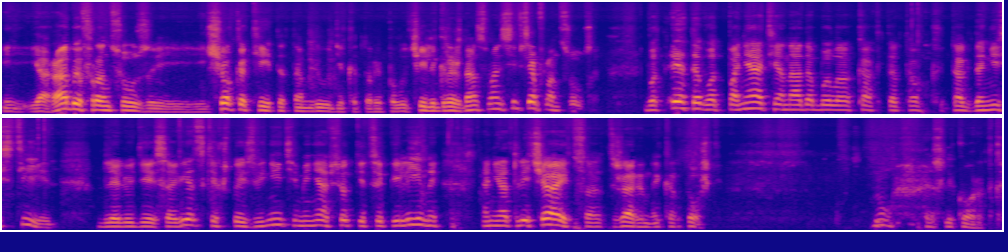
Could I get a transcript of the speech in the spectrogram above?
и, и арабы французы, и еще какие-то там люди, которые получили гражданство, они все французы вот это вот понятие надо было как-то так, так донести для людей советских, что, извините меня, все-таки цепелины, они отличаются от жареной картошки. Ну, если коротко.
